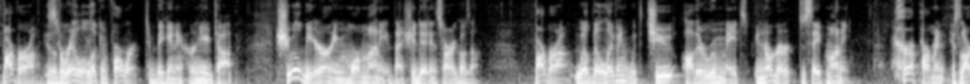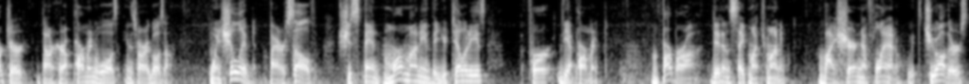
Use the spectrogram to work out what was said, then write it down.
Barbara is really looking forward to beginning her new job. She will be earning more money than she did in Zaragoza. Barbara will be living with two other roommates in order to save money. Her apartment is larger than her apartment was in Zaragoza. When she lived by herself, she spent more money in the utilities for the apartment. Barbara didn't save much money. By sharing a flat with two others,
